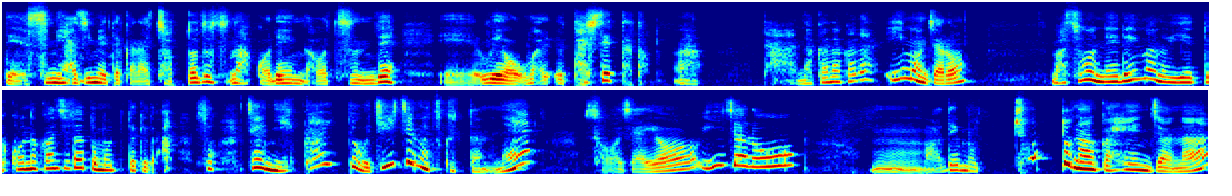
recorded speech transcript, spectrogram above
で、住み始めてからちょっとずつな、こうレンガを積んで、えー、上を足してったと。うん、なかなかな、いいもんじゃろ？まあそうね、レンガの家ってこんな感じだと思ってたけど、あ、そう、じゃあ2階っておじいちゃんが作ったのね。そうじゃよ、いいじゃろう。うん、まあでもちょっとなんか変じゃな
